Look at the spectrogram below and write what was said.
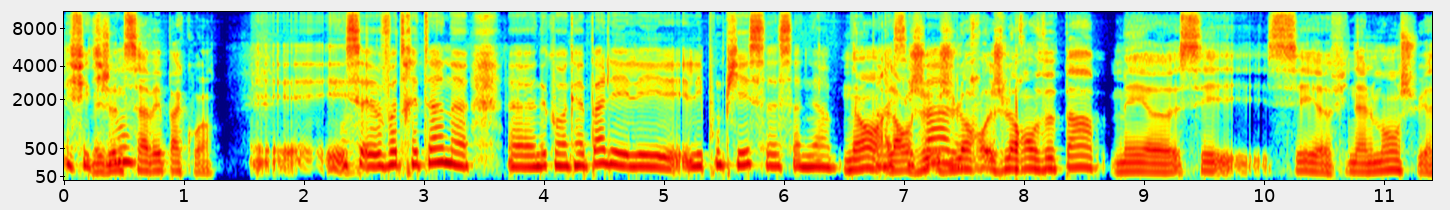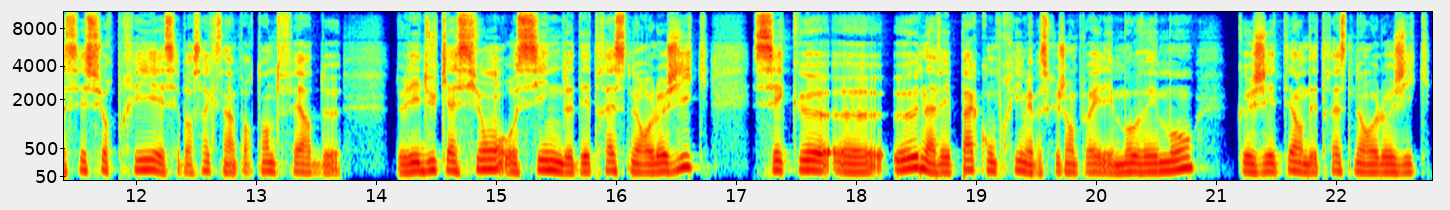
mais je ne savais pas quoi. Et, et c'est- votre état ne, euh, ne convaincrait pas les, les- les pompiers, ça, ça Non, alors je, pas, je, mais- leur, je leur en veux pas, mais euh, c'est c'est, euh, finalement, je suis assez surpris et c'est pour ça que c'est important de faire de, de l'éducation aux signes de détresse neurologique. C'est que euh, eux n'avaient pas compris, mais parce que j'employais les mauvais mots, que j'étais en détresse neurologique.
